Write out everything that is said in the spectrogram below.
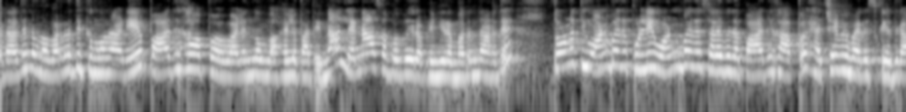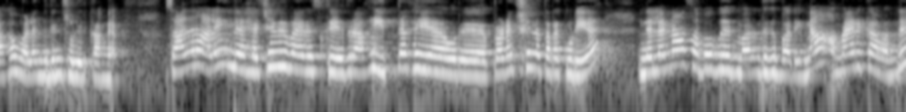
அதாவது நம்ம வர்றதுக்கு முன்னாடியே பாதுகாப்பு வழங்கும் வகையில் பார்த்தீங்கன்னா லெனாசபவீர் அப்படிங்கிற மருந்தானது தொண்ணூற்றி ஒன்பது புள்ளி ஒன்பது சதவீத பாதுகாப்பு ஹெச்ஐவி வைரஸ்க்கு எதிராக வழங்குதுன்னு சொல்லியிருக்காங்க. ஸோ அதனால் இந்த ஹெச்ஐவி வைரஸ்க்கு எதிராக இத்தகைய ஒரு ப்ரொடக்ஷனை தரக்கூடிய இந்த லெனா சபவீர் மருந்துக்கு பார்த்தீங்கன்னா அமெரிக்கா வந்து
